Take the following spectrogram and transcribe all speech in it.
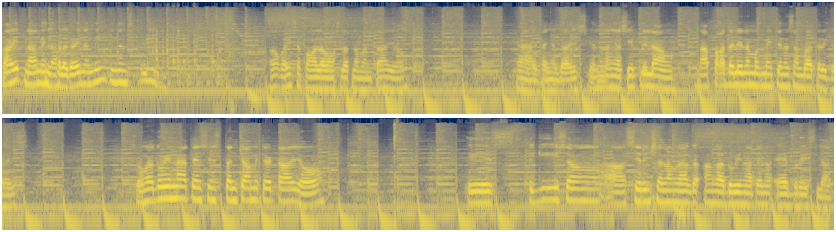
Kahit na may nakalagay na maintenance free. Okay, sa pangalawang slot naman tayo. Yan, kita nyo guys. Ganun lang yan. Simple lang. Napakadali lang mag-maintenance ng battery guys. So, ang gagawin natin since tensiometer tayo is tigi isang ah, syringe na lang ang gagawin natin ng every slot.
